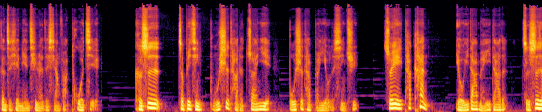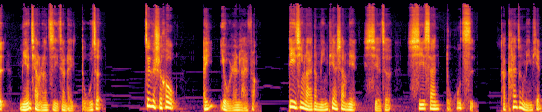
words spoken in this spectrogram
跟这些年轻人的想法脱节。可是这毕竟不是他的专业，不是他本有的兴趣，所以他看。有一搭没一搭的，只是勉强让自己在那里读着。这个时候，哎，有人来访，递进来的名片上面写着西山独子。他看这个名片，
